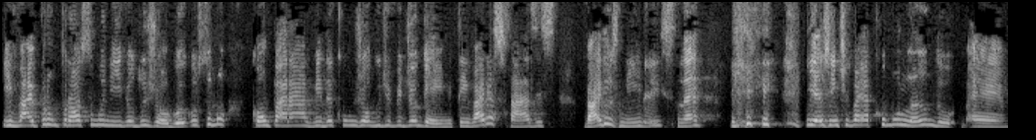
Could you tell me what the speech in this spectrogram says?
e vai para um próximo nível do jogo. Eu costumo comparar a vida com um jogo de videogame. Tem várias fases, vários níveis, Sim. né? E, a gente vai acumulando é,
